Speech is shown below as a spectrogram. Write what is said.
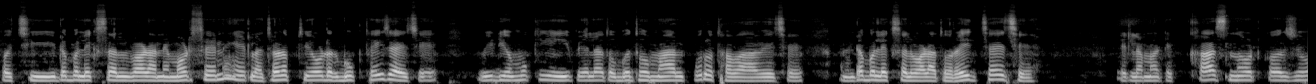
પછી ડબલ એક્સેલવાળાને મળશે નહીં એટલા ઝડપથી ઓર્ડર બુક થઈ જાય છે. વીડિયો મૂકીએ એ પહેલાં તો બધો માલ પૂરો થવા આવે છે અને ડબલ એક્સેલવાળા તો રહી જ જાય છે. એટલા માટે ખાસ નોટ કરજો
